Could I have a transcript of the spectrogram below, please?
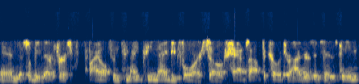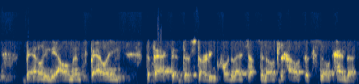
And this will be their first final since 1994. So hats off to Coach Rogers and his team, battling the elements, battling the fact that their starting quarterback, Justin Osterhaus, is still kind of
